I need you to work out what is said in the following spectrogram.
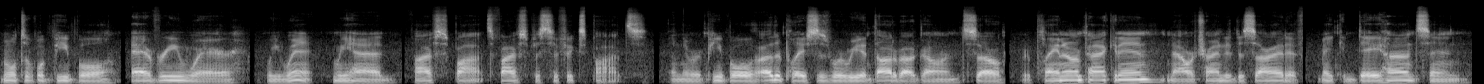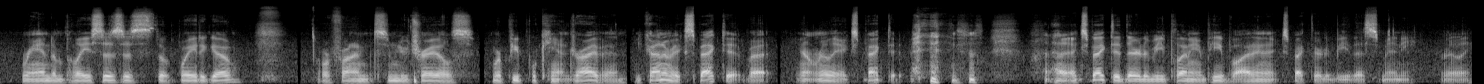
multiple people everywhere we went. We had five spots, five specific spots. And there were people other places where we had thought about going. So we're planning on packing in. Now we're trying to decide if making day hunts and random places is the way to go or find some new trails where people can't drive in. You kind of expect it, but you don't really expect it. I expected there to be plenty of people. I didn't expect there to be this many, really.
